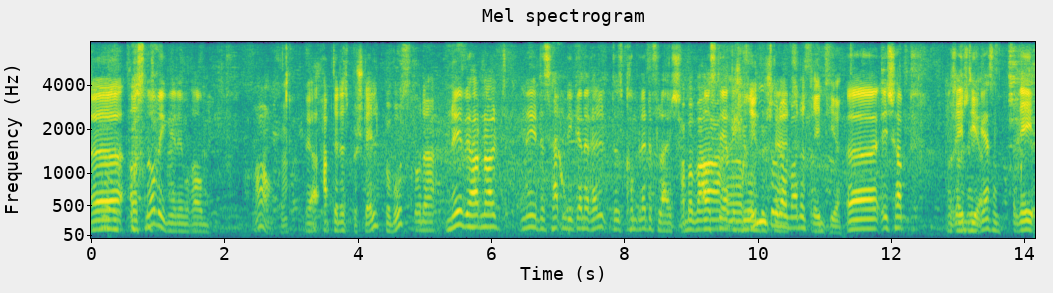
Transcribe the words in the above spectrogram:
äh, aus Norwegen in dem Raum. Oh, okay. Ja. Habt ihr das bestellt, bewusst oder? Nee, wir hatten halt, nee, das hatten die generell, das komplette Fleisch Aber war aus der äh, Region Rind bestellt. oder war das Rentier? Äh, ich hab was hab ich Rentier. gegessen. Reh.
